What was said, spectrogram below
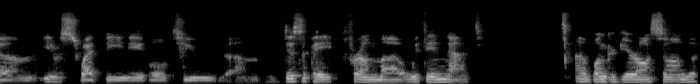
um, you know sweat being able to um, dissipate from uh, within that uh, bunker gear ensemble,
